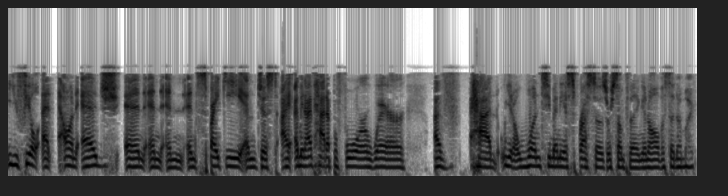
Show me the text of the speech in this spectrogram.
You feel at on edge and and and and spiky and just. I I mean I've had it before where I've had you know one too many espressos or something, and all of a sudden I'm like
